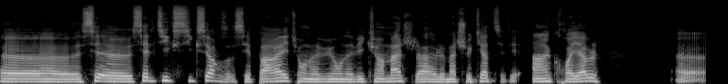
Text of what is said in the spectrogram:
Euh, c'est- euh, Celtics Sixers, c'est pareil, tu vois, on a vu, on a vécu un match là, le match 4, c'était incroyable. Euh,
